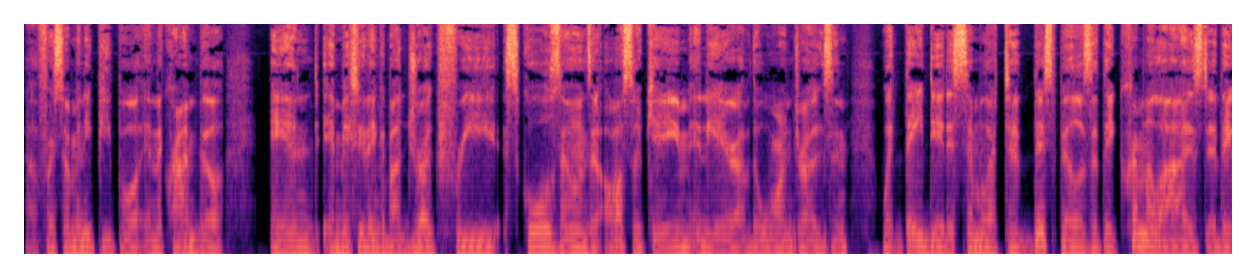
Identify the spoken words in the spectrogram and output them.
uh, for so many people in the crime bill. And it makes me think about drug free school zones that also came in the era of the war on drugs. And what they did is similar to this bill is that they criminalized, they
